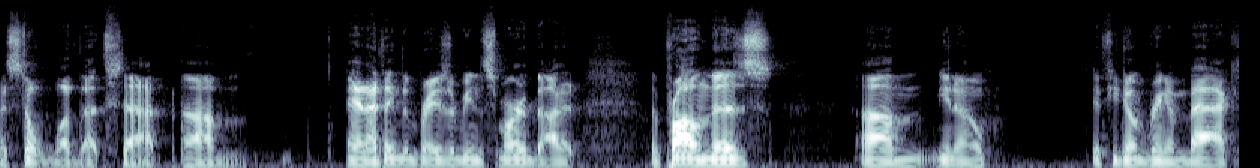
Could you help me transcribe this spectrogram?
I still love that stat, um, and I think the Braves are being smart about it. The problem is, um, you know, if you don't bring him back,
